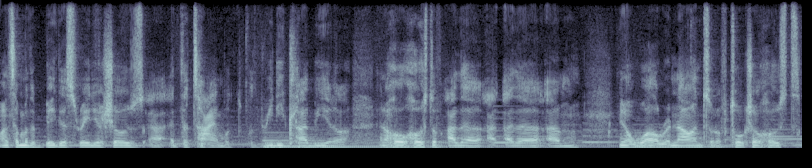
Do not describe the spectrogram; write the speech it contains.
on some of the biggest radio shows uh, at the time with, with Clubby you know, and a whole host of other, other um, you know, well-renowned sort of talk show hosts.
